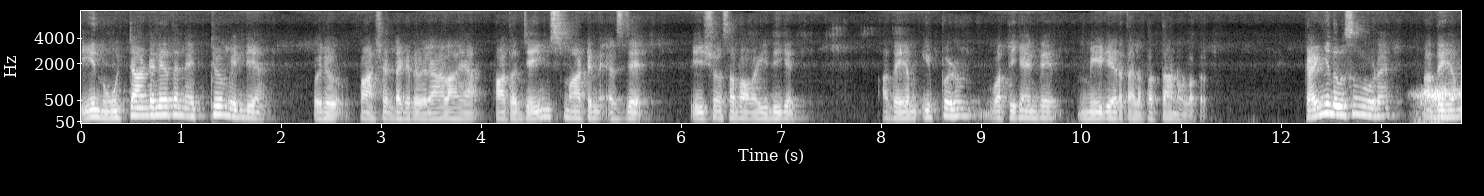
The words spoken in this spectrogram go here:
ഈ നൂറ്റാണ്ടിലെ തന്നെ ഏറ്റവും വലിയ ഒരു പാഷണ്ടകര ഒരാളായ Father James Martin S J ഈശോ സഭ വൈദികൻ. അദ്ദേഹം ഇപ്പോഴും വത്തിക്കാന്റെ മീഡിയയുടെ തലപ്പത്താണുള്ളത്. കഴിഞ്ഞ ദിവസം കൂടെ അദ്ദേഹം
